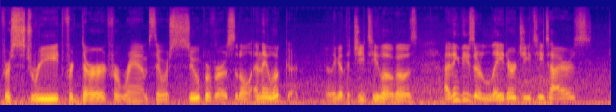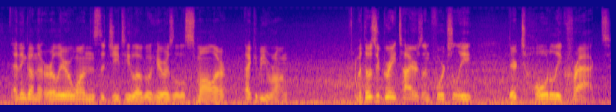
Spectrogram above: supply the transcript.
For street, for dirt, for ramps, they were super versatile and they look good. They got the GT logos. I think these are later GT tires. I think on the earlier ones, the GT logo here was a little smaller. I could be wrong. But those are great tires. Unfortunately, they're totally cracked.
